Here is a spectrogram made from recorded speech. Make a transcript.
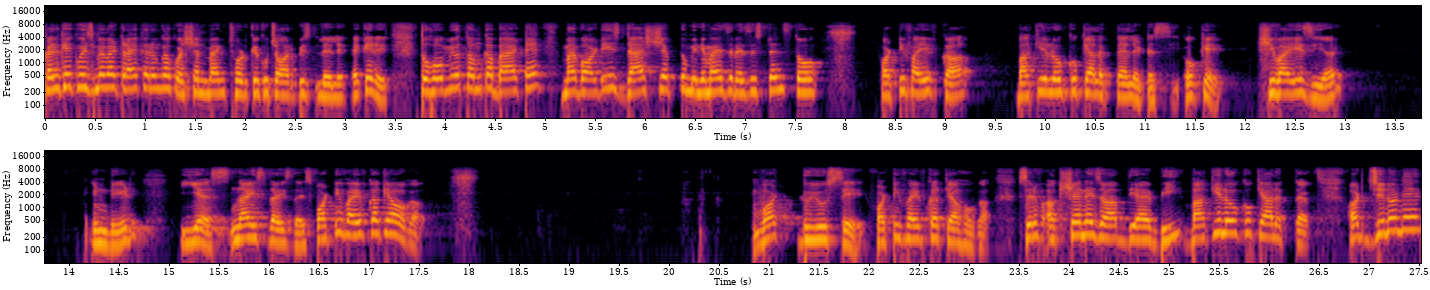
कल के क्विज में मैं ट्राई करूँगा क्वेश्चन बैंक छोड़ के कुछ और भी ले ले है कि नहीं तो होम्योथम का बैट है my body is dash shape to minimize resistance तो 45 का, बाकी लोग को क्या लगता है latest see okay Shiva is here indeed yes nice nice nice 45 का क्या होगा? वट डू यू से 45 का क्या होगा? सिर्फ़ अक्षय ने जवाब दिया है बी बाकी लोगों को क्या लगता है? और जिन्होंने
